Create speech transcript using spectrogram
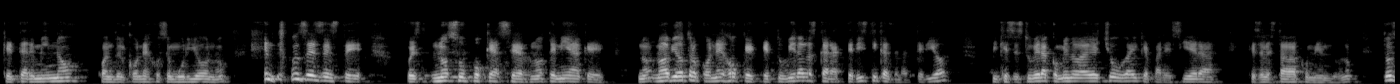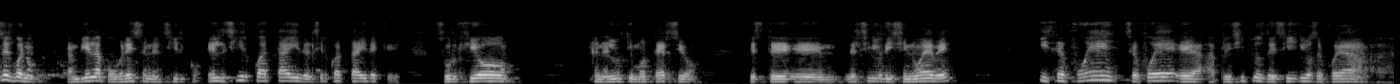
que terminó cuando el conejo se murió, ¿no? Entonces, este, pues no supo qué hacer, no tenía que, no, no había otro conejo que, tuviera las características del anterior y que se estuviera comiendo la lechuga y que pareciera que se le estaba comiendo, ¿no? Entonces, bueno, también la pobreza en el circo. El circo Ataide, el circo Ataide que surgió en el último tercio este, eh, del siglo XIX y se fue, se fue eh, a principios de siglo, se fue a,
